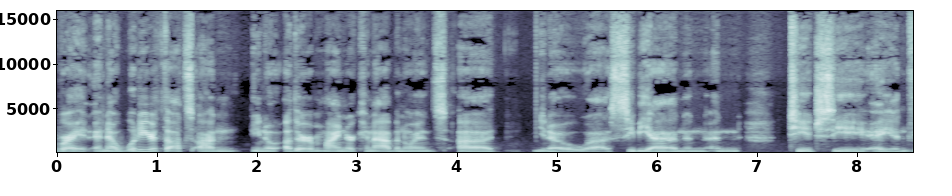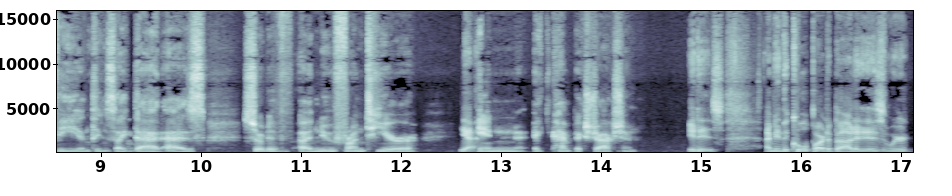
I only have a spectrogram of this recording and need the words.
Right. And now, what are your thoughts on you know other minor cannabinoids? Uh, you know, uh, CBN and and THC, A and V, and things like Mhm. that as sort of a new frontier Yeah. in hemp extraction. it is i mean the cool part about it is we're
